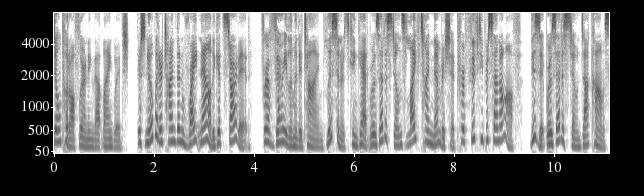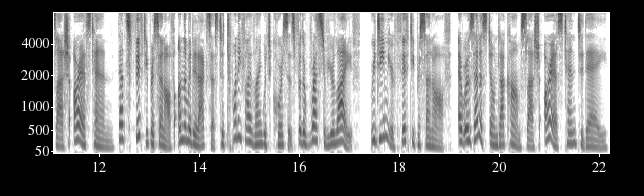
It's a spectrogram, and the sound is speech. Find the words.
Don't put off learning that language. There's no better time than right now to get started. For a very limited time, listeners can get Rosetta Stone's lifetime membership for 50% off. Visit rosettastone.com slash rs10. That's 50% off unlimited access to 25 language courses for the rest of your life. Redeem your 50% off at rosettastone.com slash rs10 today.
